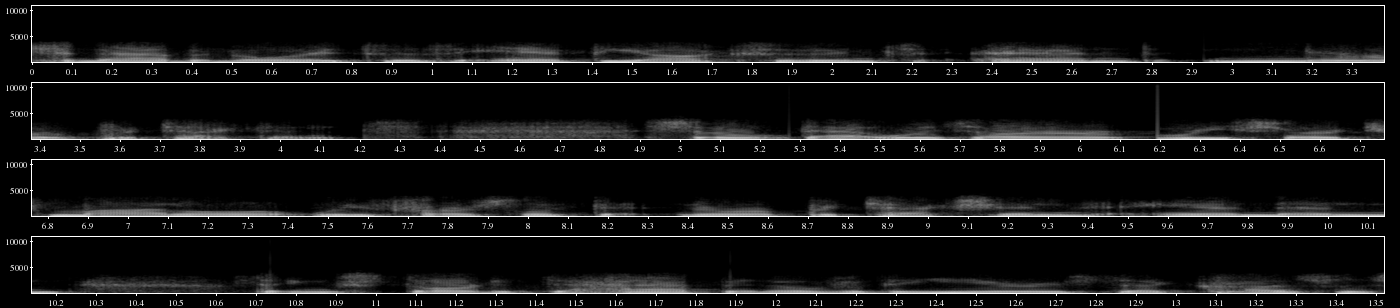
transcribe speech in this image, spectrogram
cannabinoids as antioxidants and neuroprotectants. So that was our research model. We first looked at neuroprotection and then things started to happen over the years that caused us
